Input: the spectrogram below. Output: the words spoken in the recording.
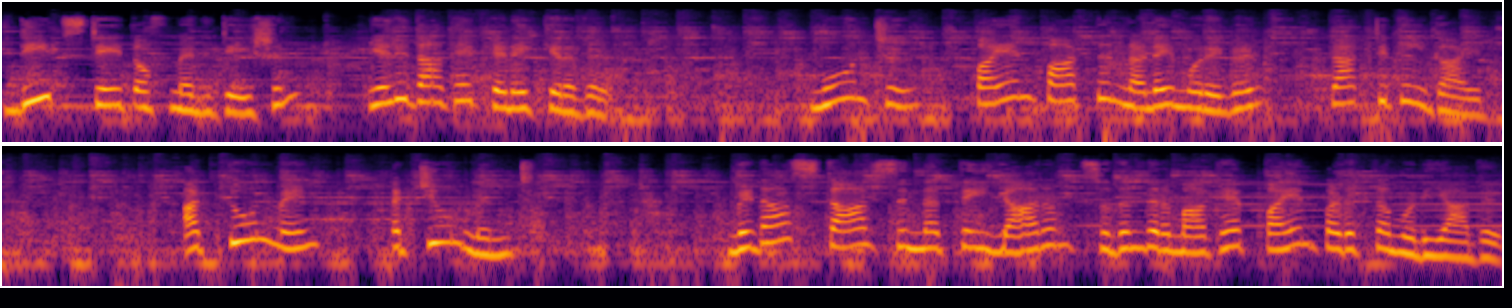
டீப் ஸ்டேட் ஆஃப் மெடிடேஷன் எளிதாக கிடைக்கிறது. மூன்று பயன்பாட்டு நடைமுறைகள் பிராக்டிக்கல் கைட் அட்டூன்மெண்ட் அட்யூன்மெண்ட் விடா ஸ்டார் சின்னத்தை யாரும் சுதந்திரமாக பயன்படுத்த முடியாது.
